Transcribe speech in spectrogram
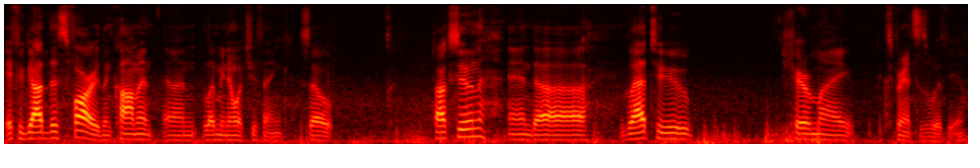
if you got this far, then comment and let me know what you think. So, talk soon, and uh, glad to share my experiences with you.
